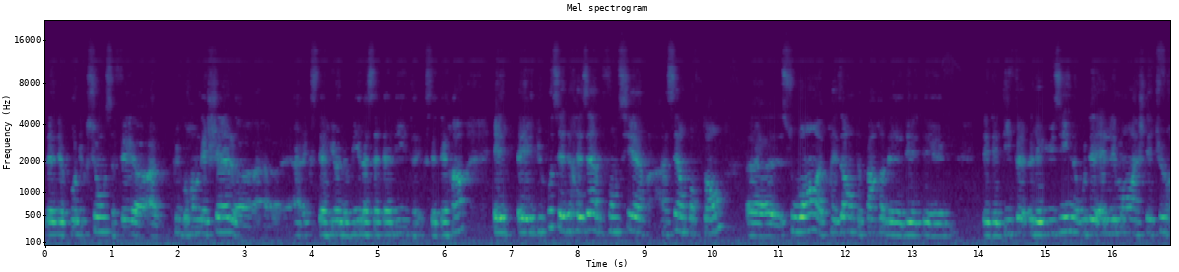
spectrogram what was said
la, production se fait euh, à plus grande échelle, euh, à l'extérieur de villes satellites, etc. Et, du coup, des réserves foncières assez importantes, souvent présentes par des, des, des usines ou des éléments architecture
